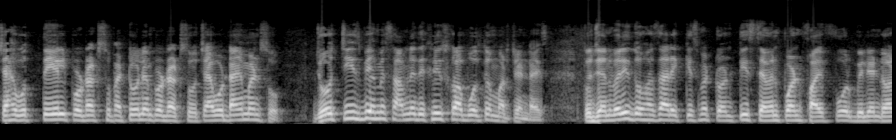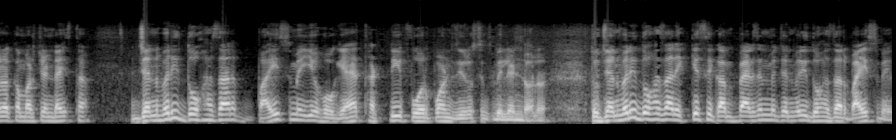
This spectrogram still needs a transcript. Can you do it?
चाहे वो तेल प्रोडक्ट्स हो पेट्रोलियम प्रोडक्ट्स हो, चाहे वो डायमंड्स हो, जो चीज़ भी हमें सामने दिख रही है, उसको आप बोलते हो मर्चेंडाइज तो जनवरी 2021 में 27.54 बिलियन डॉलर का मर्चेंडाइज था। जनवरी 2022 में ये हो गया है 34.06 बिलियन डॉलर तो जनवरी 2021 के कंपैरिजन में, जनवरी 2022 में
